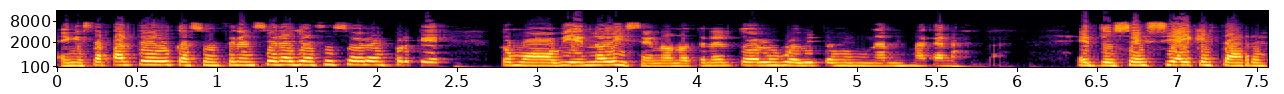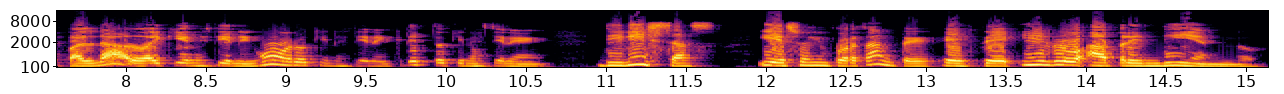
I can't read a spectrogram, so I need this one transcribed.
En esta parte de educación financiera yo asesoro es porque, como bien lo dicen, no, no tener todos los huevitos en una misma canasta. Entonces sí hay que estar respaldado. Hay quienes tienen oro, quienes tienen cripto, quienes tienen divisas, y eso es importante, este, irlo aprendiendo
